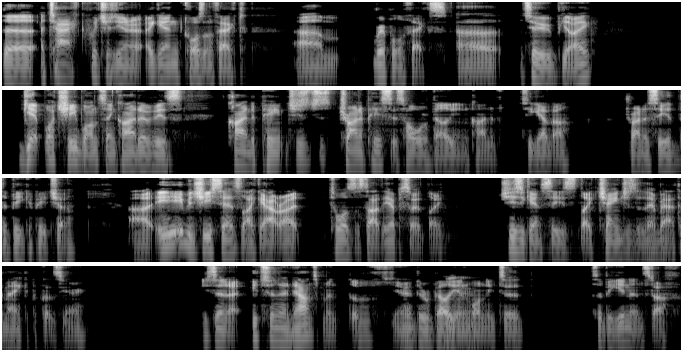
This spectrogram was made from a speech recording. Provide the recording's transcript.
the attack, which is you know again cause and effect, um, ripple effects, uh, to you know get what she wants and kind of is kind of pe- she's just trying to piece this whole rebellion kind of together, trying to see the bigger picture. Uh, even she says like outright towards the start of the episode, like she's against these like changes that they're about to make because you know it's an it's an announcement of you know the rebellion wanting to to begin and stuff.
